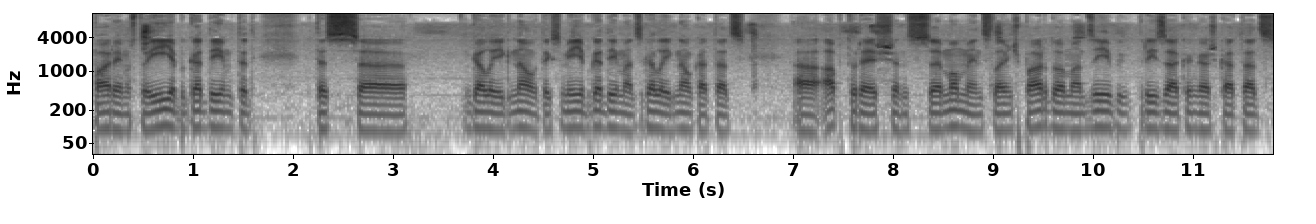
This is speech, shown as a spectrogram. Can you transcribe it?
pārējām uz to īņķa gadījumu, tad tas uh, galīgi nav, teiksim, īņķa gadījumā tas galīgi nav kā tāds uh, apturēšanas moments, lai viņš pārdomā dzīvi, drīzāk vienkārši kā tāds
